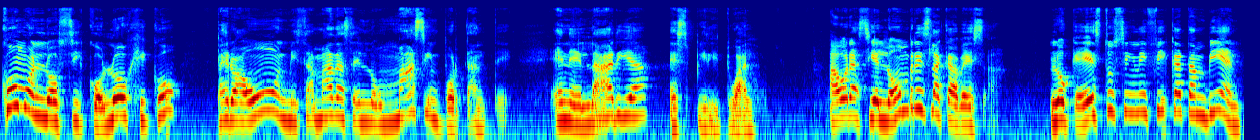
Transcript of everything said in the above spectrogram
como en lo psicológico, pero aún, mis amadas, en lo más importante, en el área espiritual. Ahora, si el hombre es la cabeza, lo que esto significa también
